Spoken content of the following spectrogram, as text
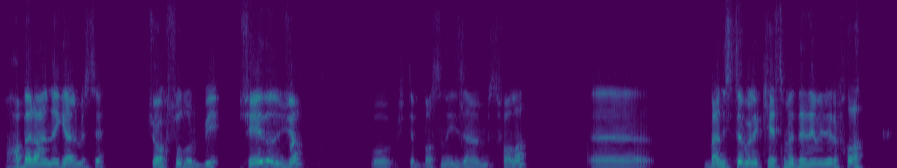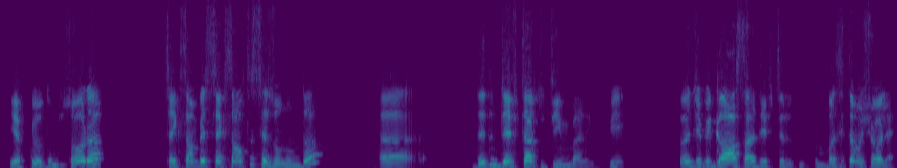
haber haline gelmesi çok zor olur. Bir şeye döneceğim. Bu işte basını izlememiz falan. Ee, ben işte böyle kesme denemeleri falan yapıyordum. Sonra 85-86 sezonunda e, dedim defter tutayım ben. Bir önce bir Galatasaray defteri tuttum. Basit ama şöyle.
